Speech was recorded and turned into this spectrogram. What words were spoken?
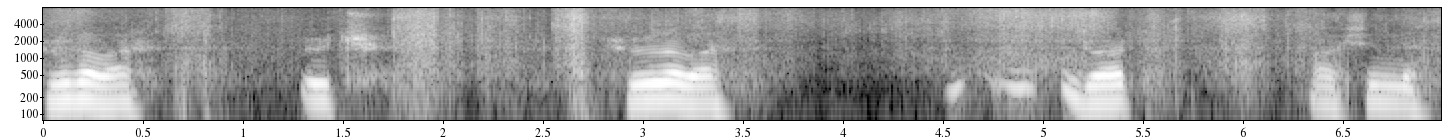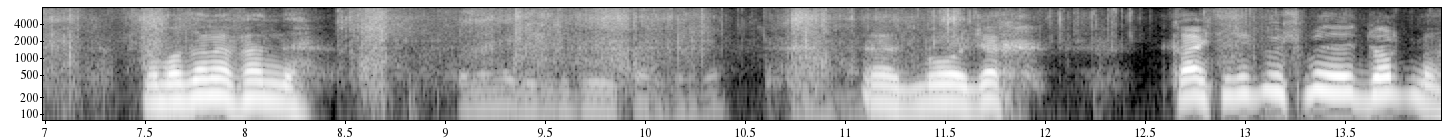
Şurada var. Üç. Şurada var. Dört. Bak şimdi. Ramazan Efendi. Evet bu ocak. Kaç dedik? Üç mü dedik? Dört mü?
